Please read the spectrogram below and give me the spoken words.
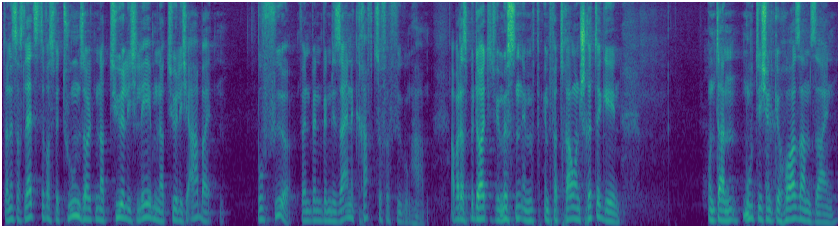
Dann ist das Letzte, was wir tun sollten, natürlich leben, natürlich arbeiten. Wofür? Wenn, wenn, wenn wir seine Kraft zur Verfügung haben. Aber das bedeutet, wir müssen im, im Vertrauen Schritte gehen und dann mutig und gehorsam sein.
